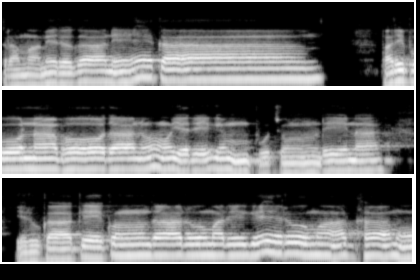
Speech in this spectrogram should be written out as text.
క్రమమెరుగానేక. పరిపూర్ణ బోధను ఎరిగింపుచుండిన ఎరుకాకే కొందారు మరిగేరు మార్గము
